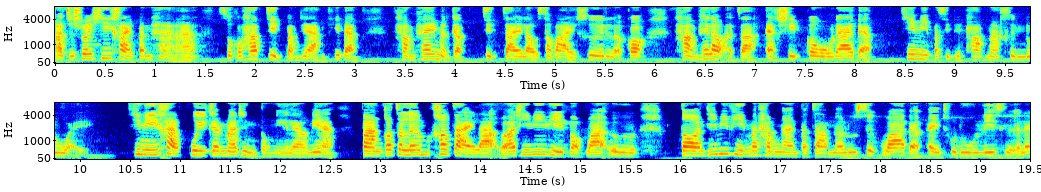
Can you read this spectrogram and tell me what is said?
อาจจะช่วยคลี่คลายปัญหาสุขภาพจิตบางอย่างที่แบบทำให้เหมือนกับจิตใจเราสบายขึ้น แล้วก็ทำให้เราอาจจะ achieve goal ได้แบบที่มีประสิทธิภาพมากขึ้นด้วย ทีนี้ค่ะคุยกันมาถึงตรงนี้แล้วเนี่ยปางก็จะเริ่มเข้าใจละว่าที่พี่พีทบอกว่าเออ ตอนที่พี่พีทมาทำงานประจำแล้วรู้สึกว่าแบบไอ้ to do list หรืออะไร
